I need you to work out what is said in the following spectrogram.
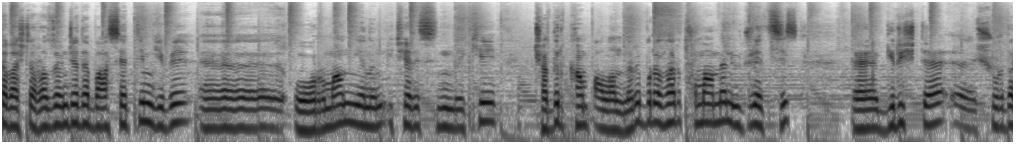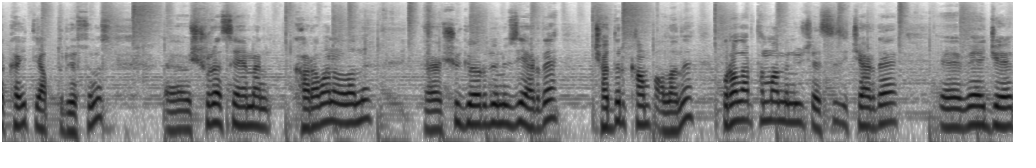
Arkadaşlar az önce de bahsettiğim gibi e, Ormanya'nın içerisindeki çadır kamp alanları buraları tamamen ücretsiz. E, girişte e, şurada kayıt yaptırıyorsunuz. E, şurası hemen karavan alanı. E, şu gördüğünüz yerde çadır kamp alanı. Buralar tamamen ücretsiz. İçeride e, WC,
